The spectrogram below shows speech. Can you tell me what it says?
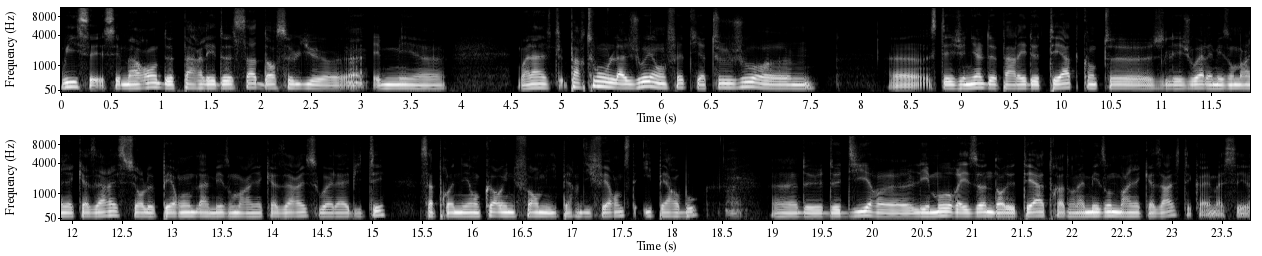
oui, c'est marrant de parler de ça dans ce lieu. Ouais. mais euh, voilà, partout où on l'a joué, en fait, il y a toujours. euh, euh, C'était génial de parler de théâtre quand euh, je l'ai joué à la maison Maria Cazares, sur le perron de la maison Maria Cazares où elle a habité. Ça prenait encore une forme hyper différente, c'était hyper beau. Ouais. Euh, de, de dire les mots résonnent dans le théâtre, dans la maison de Maria Cazares, c'était quand même assez.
